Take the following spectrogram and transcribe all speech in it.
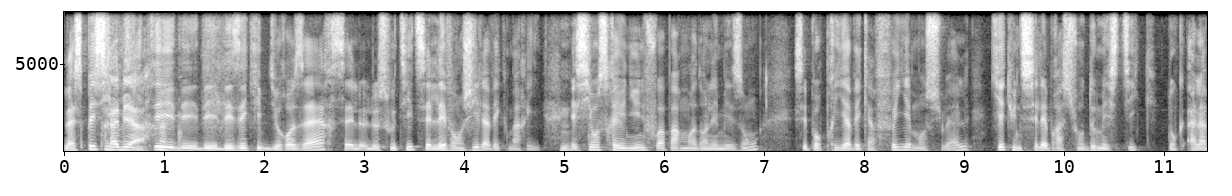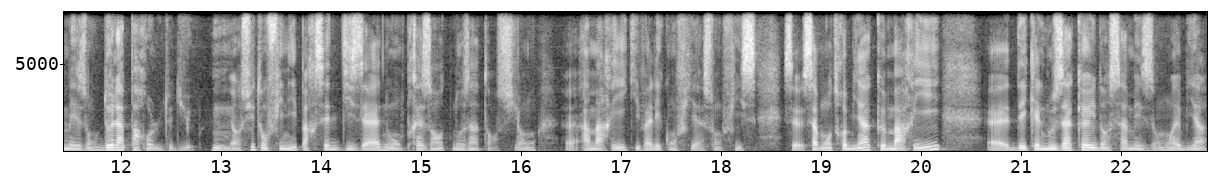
La spécificité des, équipes du Rosaire, c'est le, sous-titre, c'est l'Évangile avec Marie. Hmm. Et si on se réunit une fois par mois dans les maisons, c'est pour prier avec un feuillet mensuel qui est une célébration domestique, donc à la maison, de la parole de Dieu. Hmm. Et ensuite, on finit par cette dizaine où on présente nos intentions euh, à Marie qui va les confier à son Fils. Ça montre bien que Marie, euh, dès qu'elle nous accueille dans sa maison, eh bien,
